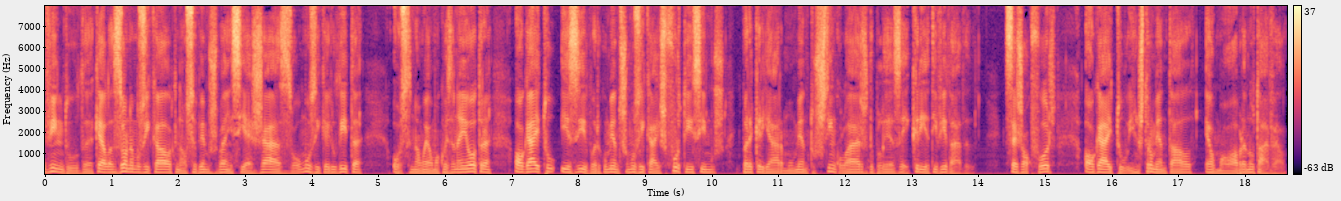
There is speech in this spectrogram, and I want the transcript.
Vindo daquela zona musical que não sabemos bem se é jazz ou música erudita, ou se não é uma coisa nem outra, Ogaito exibe argumentos musicais fortíssimos para criar momentos singulares de beleza e criatividade. Seja o que for, Ogaito instrumental é uma obra notável.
